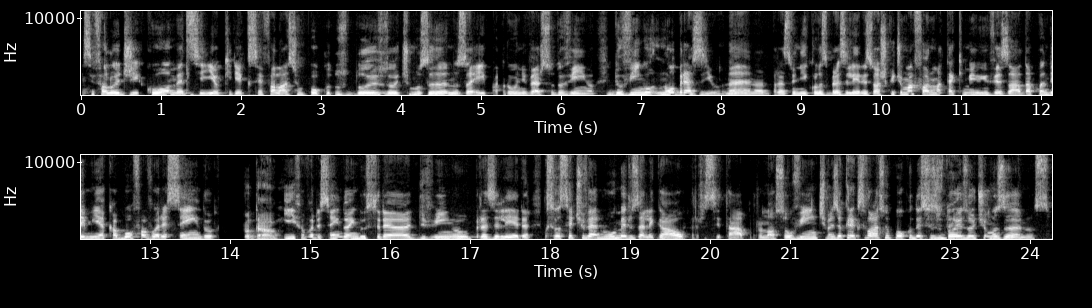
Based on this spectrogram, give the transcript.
Você falou de e-commerce e eu queria que você falasse um pouco dos dois últimos anos aí para o universo do vinho, do vinho no Brasil, né, para as vinícolas brasileiras. Eu acho que de uma forma até que meio envezada, a pandemia acabou favorecendo Total. E favorecendo a indústria de vinho brasileira. Se você tiver números, é legal para citar para o nosso ouvinte, mas eu queria que você falasse um pouco desses dois últimos anos.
